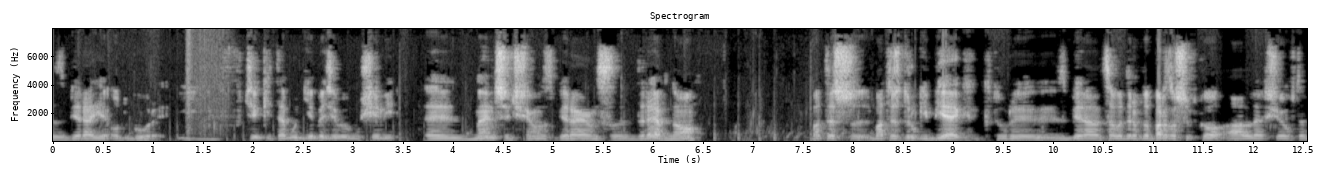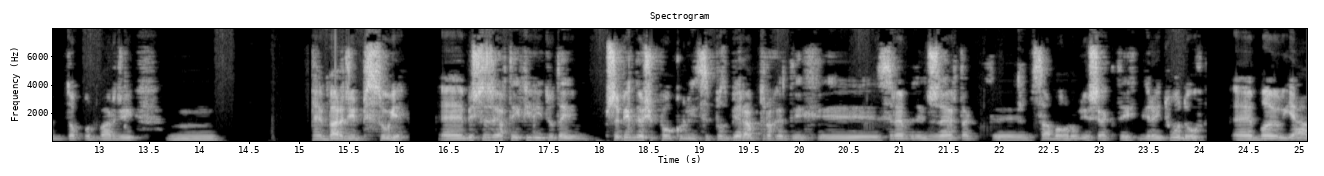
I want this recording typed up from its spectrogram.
zbiera je od góry. I dzięki temu nie będziemy musieli y, męczyć się zbierając drewno. Ma też, ma też drugi bieg, który zbiera całe drewno bardzo szybko, ale się wtedy topór bardziej, mm, bardziej psuje. Y, myślę, że ja w tej chwili tutaj przebiegnę się po okolicy, pozbieram trochę tych srebrnych drzew, tak samo również jak tych Greatwoodów, E, bo ja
